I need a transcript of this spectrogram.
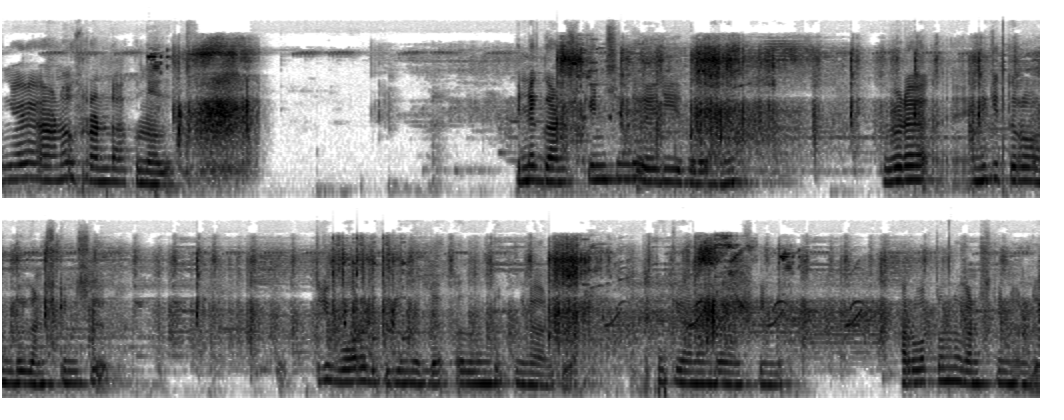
ഇങ്ങനെയാണ് ഫ്രണ്ട് ആക്കുന്നത്. പിന്നെ ഗൺ സ്കിൻസിന്റെ ഏരിയ ഇവിടെയാണ്. ഇവിടെ എനിക്ക് ഇത്ര ഉണ്ട് ഗൺ സ്കിൻസ് ഒത്തിരി ബോറടിപ്പിക്കുന്നില്ല അതുകൊണ്ട് ഇങ്ങനെ കാണിക്കുക. ഇതൊക്കെയാണ് എന്റെ ഗൺ അറുപത്തൊന്ന് ഗൺ സ്കിന്നുണ്ട്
